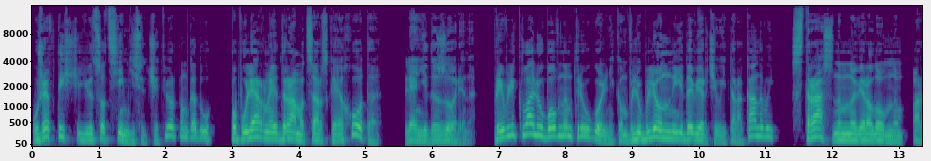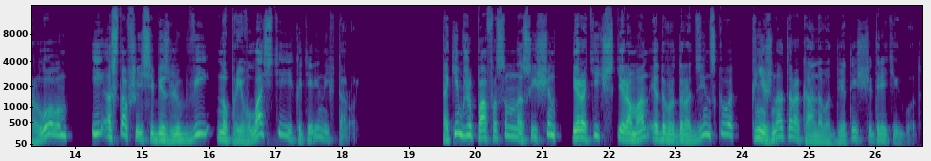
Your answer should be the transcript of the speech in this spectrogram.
Уже в 1974 году популярная драма «Царская охота» Леонида Зорина привлекла любовным треугольником влюбленный и доверчивый Таракановой, страстным, но вероломным Орловым и оставшийся без любви, но при власти Екатериной II. Таким же пафосом насыщен эротический роман Эдварда Родзинского «Княжна Тараканова», 2003 год.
